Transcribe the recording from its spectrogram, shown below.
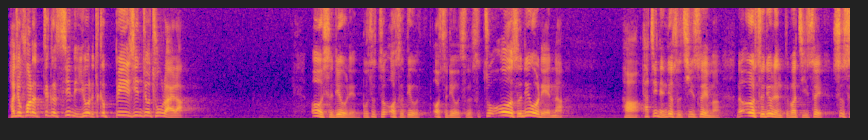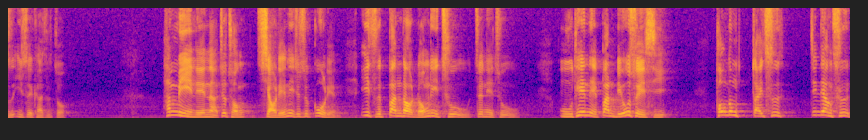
他就发了这个心里以后的这个憋心就出来了。二十六年，不是做二十六二十六次，是做二十六年呐。哈，他今年六十七岁嘛，那二十六年怎么几岁？四十一岁开始做。他每年呢，就从小年历就是过年，一直办到农历初五，正月初五，五天内办流水席。通通来吃，尽量吃，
